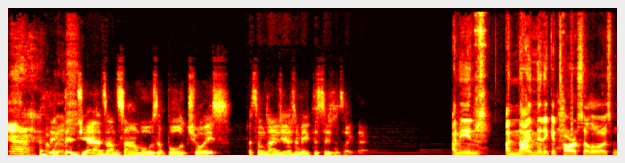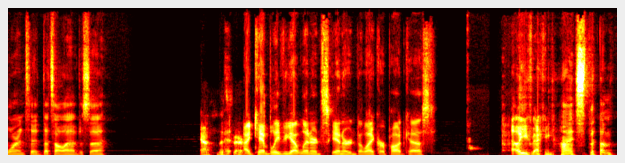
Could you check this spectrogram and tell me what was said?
I think the jazz ensemble was a bold choice, but sometimes you have to make decisions like that. I mean, a nine-minute guitar solo is warranted. That's all I have to say. Yeah, that's fair. I can't believe you got Lynyrd Skynyrd to like our podcast. Oh, you recognize them?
